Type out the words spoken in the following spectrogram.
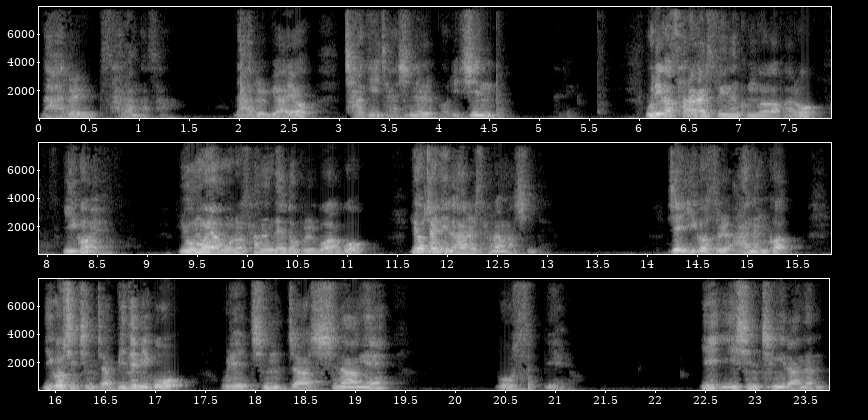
나를 사랑하사 나를 위하여 자기 자신을 버리신. 우리가 살아갈 수 있는 근거가 바로 이거예요. 요 모양으로 사는데도 불구하고 여전히 나를 사랑하신대. 이제 이것을 아는 것, 이것이 진짜 믿음이고 우리의 진짜 신앙의 모습이에요. 이 이신층이라는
